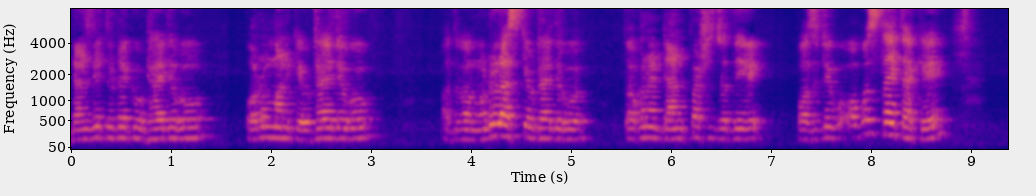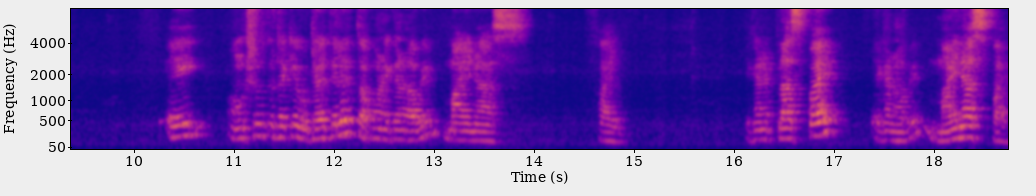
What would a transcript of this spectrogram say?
ডানডি দুটাকে উঠাই দেব পরম মানকে উঠাই দেব অথবা মডুলাসকে উঠাই দেব। তখন এই ডান পাশে যদি পজিটিভ অবস্থায় থাকে, এই অংশ দুটাকে উঠাই দিলে তখন এখানে হবে মাইনাস ফাইভ এখানে প্লাস ফাইভ এখানে হবে মাইনাস ফাইভ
